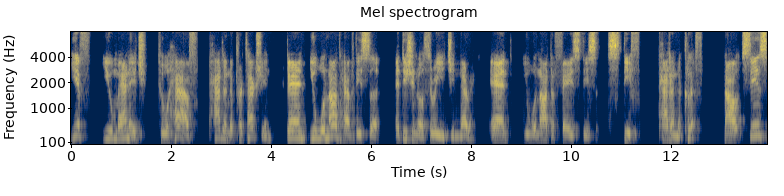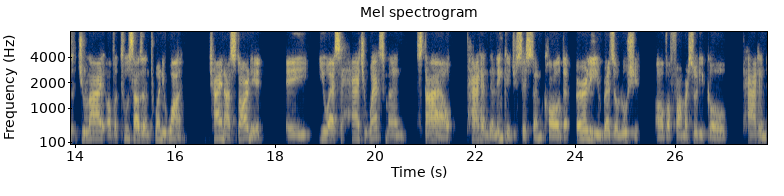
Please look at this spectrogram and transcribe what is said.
if you manage to have patent protection, then you will not have this uh, additional three generic, and you will not face this stiff patent cliff. Now, since July of 2021, China started a US Hatch-Waxman style patent linkage system called the early resolution of a pharmaceutical patent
